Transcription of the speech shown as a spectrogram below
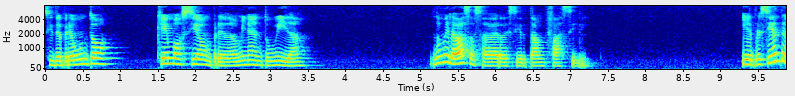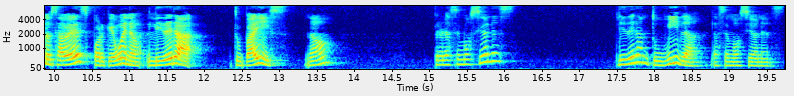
si te pregunto qué emoción predomina en tu vida, no me la vas a saber decir tan fácil. Y el presidente lo sabes porque, bueno, lidera tu país, ¿no? Pero las emociones lideran tu vida, las emociones.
